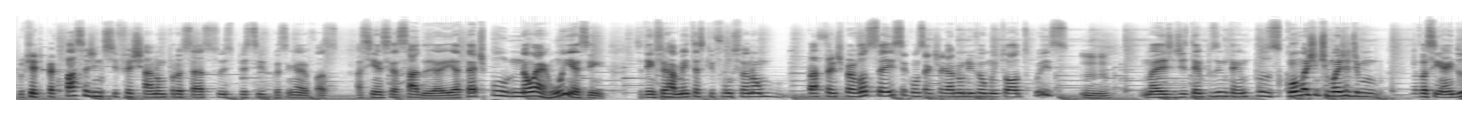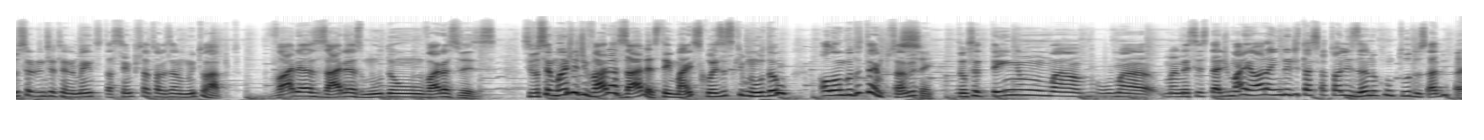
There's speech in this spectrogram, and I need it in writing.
Porque, tipo, é fácil a gente se fechar num processo específico, assim, ah, eu faço assim, assim, assado. E até, tipo, não é ruim, assim. Você tem ferramentas que funcionam bastante pra você e você consegue chegar num nível muito alto com isso. Uhum. Mas de tempos em tempos, como a gente manja de. Tipo assim, a indústria do entretenimento tá sempre se atualizando muito rápido. Várias áreas mudam várias vezes. Se você manja de várias áreas, tem mais coisas que mudam ao longo do tempo, sabe? Sim. Então você tem uma, uma, uma necessidade maior ainda de estar se atualizando com tudo, sabe? É.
